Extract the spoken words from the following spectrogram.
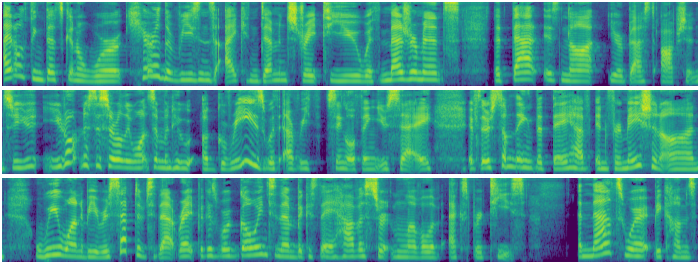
I don't think that's going to work. Here are the reasons I can demonstrate to you with measurements that that is not your best option. So you you don't necessarily want someone who agrees with every single thing you say. If there's something that they have information on, we want to be receptive to that, right? Because we're going to them because they have a certain level of expertise. And that's where it becomes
